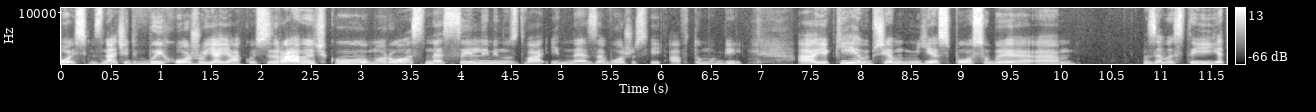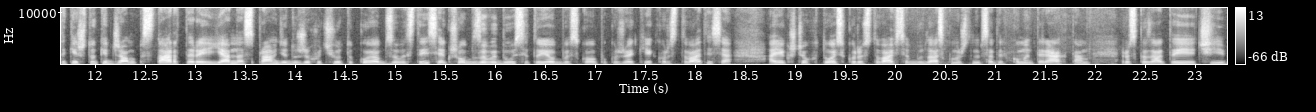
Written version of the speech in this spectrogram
Ось, значить, виходжу я якось з раночку, мороз не сильний, мінус 2, і не завожу свій автомобіль. А які взагалі є способи? е, Завести. Є такі штуки джамп-стартери. Я насправді дуже хочу такою обзавестися. Якщо обзаведуся, то я обов'язково покажу, як її користуватися. А якщо хтось користувався, будь ласка, можете написати в коментарях, там розказати, чи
